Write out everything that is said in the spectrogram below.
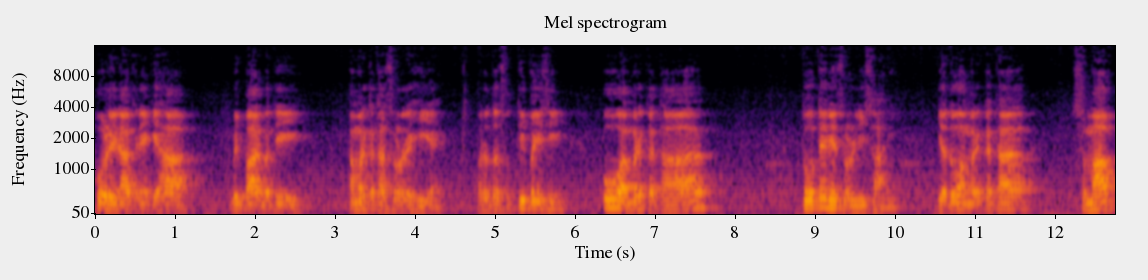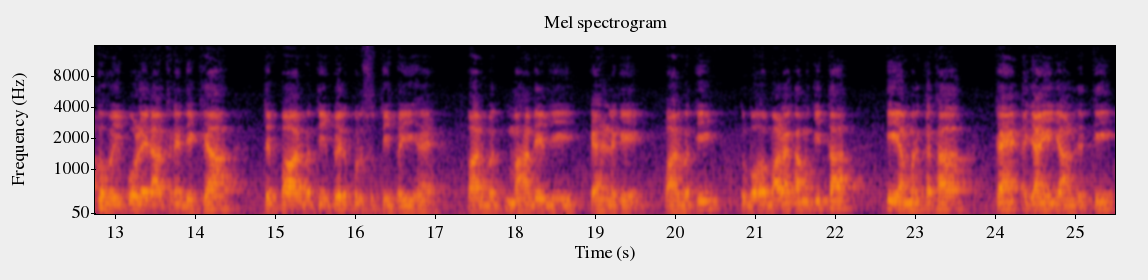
ਭੋਲੇਨਾਥ ਨੇ ਕਿਹਾ ਵੀ ਪਾਰਵਤੀ ਅਮਰ ਕਥਾ ਸੁਣ ਰਹੀ ਹੈ, ਪਰ ਉਹ ਤਾਂ ਸੁੱਤੀ ਪਈ ਸੀ। ਉਹ ਅਮਰ ਕਥਾ ਤੋਤੇ ਨੇ ਸੁਣ ਲਈ ਸਾਰੀ। ਜਦੋਂ ਅਮਰ ਕਥਾ ਸਮਾਪਤ ਹੋਈ, ਭੋਲੇਨਾਥ ਨੇ ਦੇਖਿਆ ਤੇ ਪਾਰਵਤੀ ਬਿਲਕੁਲ ਸੁੱਤੀ ਪਈ ਹੈ। ਪਾਰਵਤ, ਮਹਾਦੇਵ ਜੀ ਕਹਿਣ ਲੱਗੇ, ਪਾਰਵਤੀ, ਤੂੰ ਬਹੁਤ ਮਾੜਾ ਕੰਮ ਕੀਤਾ। ਇਹ ਅਮਰ ਕਥਾ ਤੈਂ ਅਜਾਈ ਜਾਣ ਦਿੱਤੀ।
